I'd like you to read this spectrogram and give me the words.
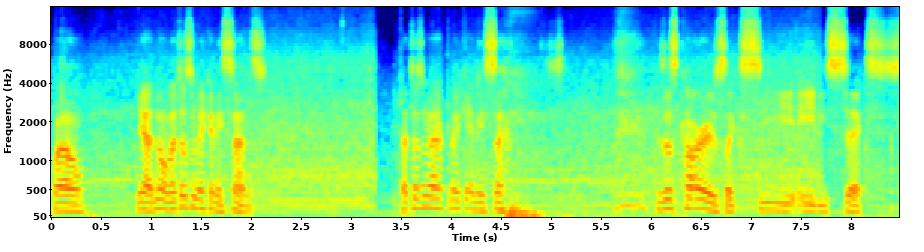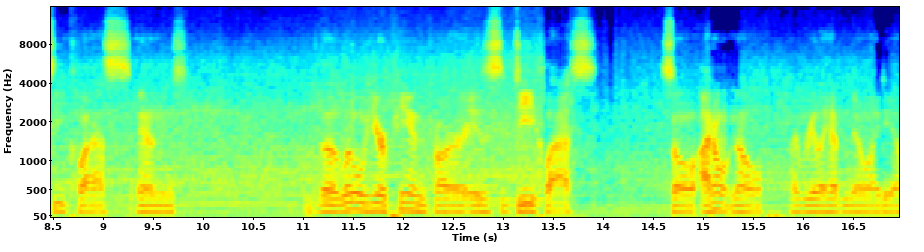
Well, yeah, no, that doesn't make any sense. That doesn't make any sense. Because this car is like C86, C-Class, and the little European car is D-Class. So, I don't know. I really have no idea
